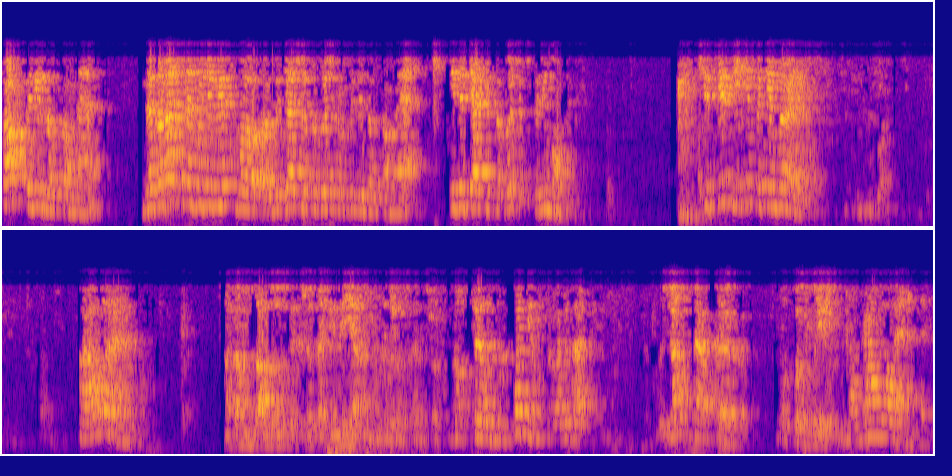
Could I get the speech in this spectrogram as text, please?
ФАП селі Заставне, незавершене будівництво е, дитячого садочка в селі Заставне. І дитячий садочок в селі Мовник. Чи всі з таким переліком? Право. А там зразу так, що так і не я, ну що це. Ну, це потім приватизація. Що? Так. Е, Ну, потім вирішимо. На право оренди.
